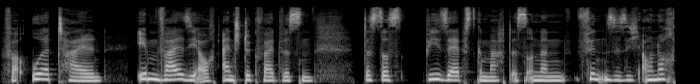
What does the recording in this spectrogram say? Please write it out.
verurteilen, eben weil sie auch ein Stück weit wissen, dass das wie selbst gemacht ist und dann finden sie sich auch noch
